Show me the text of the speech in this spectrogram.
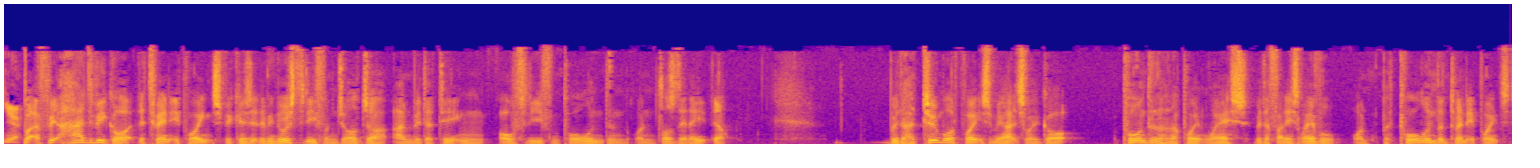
yeah, But if we had we got the 20 points, because it'd have been those three from Georgia and we'd have taken all three from Poland and, on Thursday night there, we'd have had two more points than we actually got. Poland would have had a point less, we'd have finished level on with Poland on 20 points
